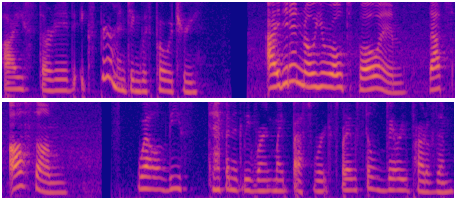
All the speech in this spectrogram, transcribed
I started experimenting with poetry. I didn't know you wrote poems. That's awesome. Well, these definitely weren't my best works, but I was still very proud of them.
